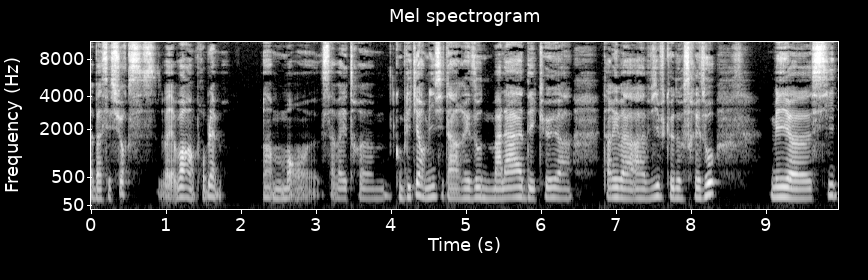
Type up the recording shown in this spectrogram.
ah bah c'est sûr qu'il va y avoir un problème. Un moment, euh, ça va être euh, compliqué, hormis si t'as un réseau de malades et que euh, t'arrives à, vivre que de ce réseau. Mais si,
